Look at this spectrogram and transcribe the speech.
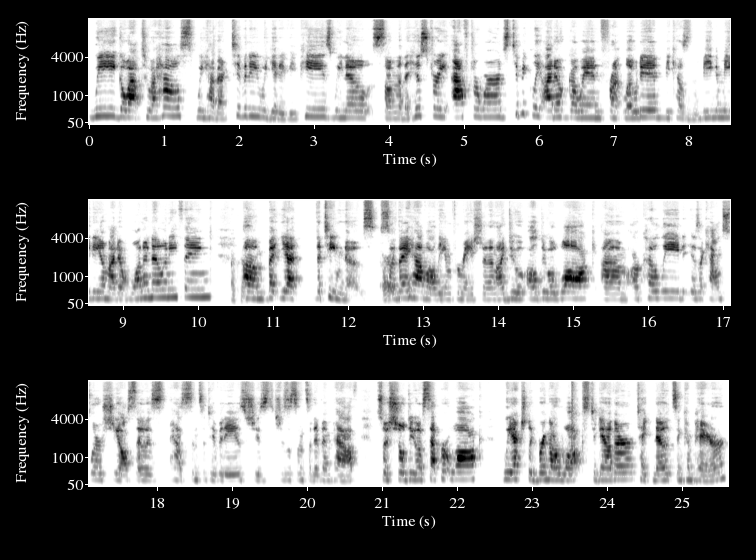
we go out to a house, we have activity, we get EVPs, we know some of the history afterwards. Typically, I don't go in front loaded because mm-hmm. being a medium, I don't want to know anything. Okay. Um, but yet the team knows, all so right. they have all the information. And I do, I'll do a walk. Um, our co-lead is a counselor. She also is has sensitivities. She's she's a sensitive empath, so she'll do a separate walk we actually bring our walks together, take notes, and compare.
